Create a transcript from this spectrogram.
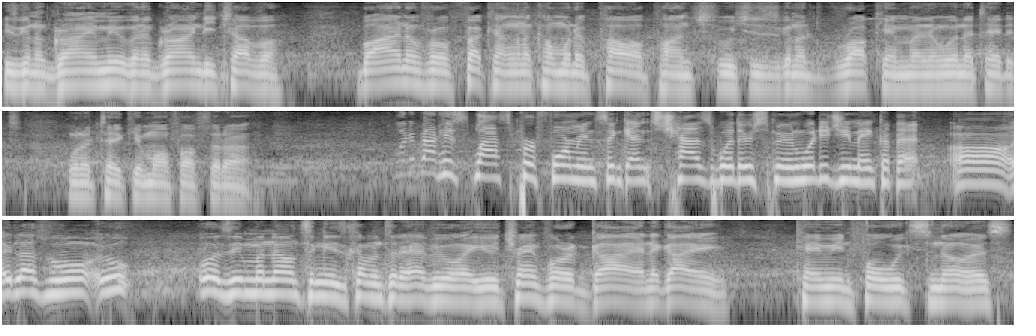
He's going to grind me. We're going to grind each other. But I know for a fact I'm going to come with a power punch, which is going to rock him, and we're going to take it. We're going to take him off after that. What about his last performance against Chazz Witherspoon? What did you make of it? Uh, his last was him announcing he's coming to the heavyweight. He trained for a guy, and the guy came in four weeks' notice,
